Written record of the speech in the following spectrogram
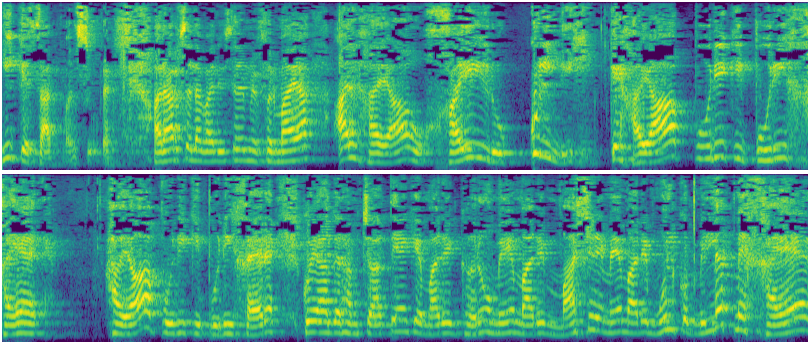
ہی کے ساتھ منصور ہے۔ اور آپ صلی اللہ علیہ وسلم نے فرمایا الحیا خیر کلی۔ کہ حیا پوری کی پوری خیر ہے۔ حیا پوری کی پوری خیر ہے۔ کوئی اگر ہم چاہتے ہیں کہ ہمارے گھروں میں، ہمارے معاشرے میں، ہمارے ملک و ملت میں خیر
